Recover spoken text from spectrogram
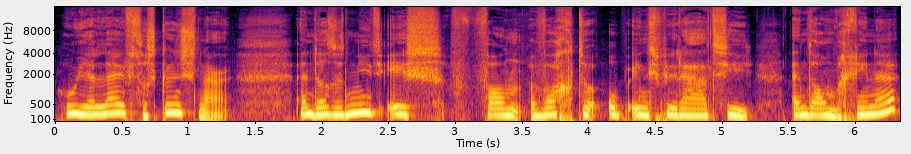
hoe je leeft als kunstenaar. En dat het niet is van wachten op inspiratie en dan beginnen.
